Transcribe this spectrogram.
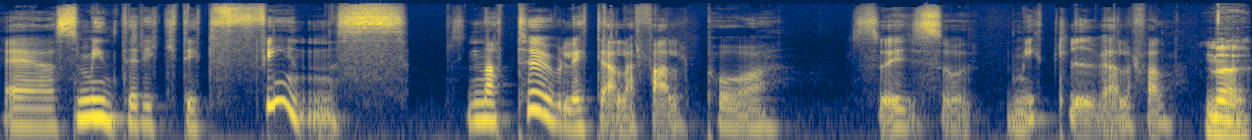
Eh, som inte riktigt finns naturligt i alla fall på så, så mitt liv i alla fall. Nej.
